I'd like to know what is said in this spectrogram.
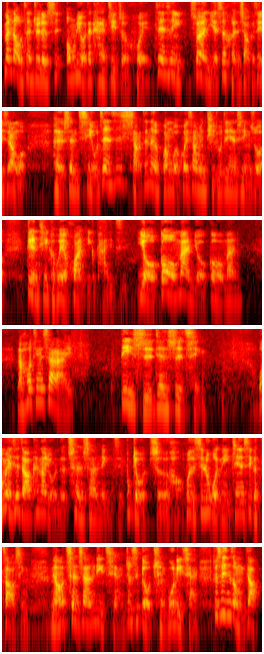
慢到我真的觉得是 Only 我在开记者会这件事情，虽然也是很小，可是也是让我很生气。我真的是想在那个管委会上面提出这件事情，说电梯可不可以换一个牌子？有够慢，有够慢。然后接下来第十件事情。我每次只要看到有人的衬衫领子不给我折好，或者是如果你今天是一个造型，你要衬衫立起来，就是给我全部立起来，就是那种你知道，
